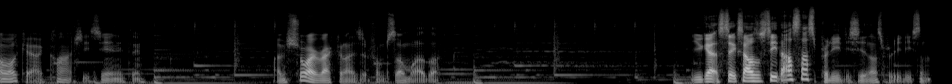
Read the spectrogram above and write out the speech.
Oh, okay. I can't actually see anything. I'm sure I recognize it from somewhere though. You get six hours of sleep. That's that's pretty decent. That's pretty decent.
